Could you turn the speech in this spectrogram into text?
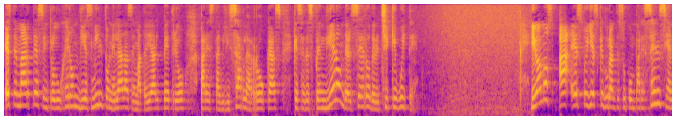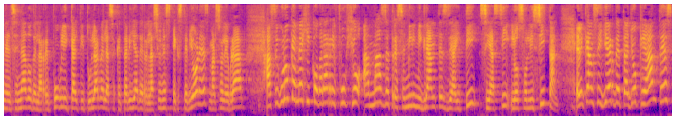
Este martes se introdujeron 10.000 toneladas de material pétreo para estabilizar las rocas que se desprendieron del cerro del Chiquihuite. Y vamos a esto, y es que durante su comparecencia en el Senado de la República, el titular de la Secretaría de Relaciones Exteriores, Marcelo Ebrard, aseguró que México dará refugio a más de 13 mil migrantes de Haití si así lo solicitan. El canciller detalló que antes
